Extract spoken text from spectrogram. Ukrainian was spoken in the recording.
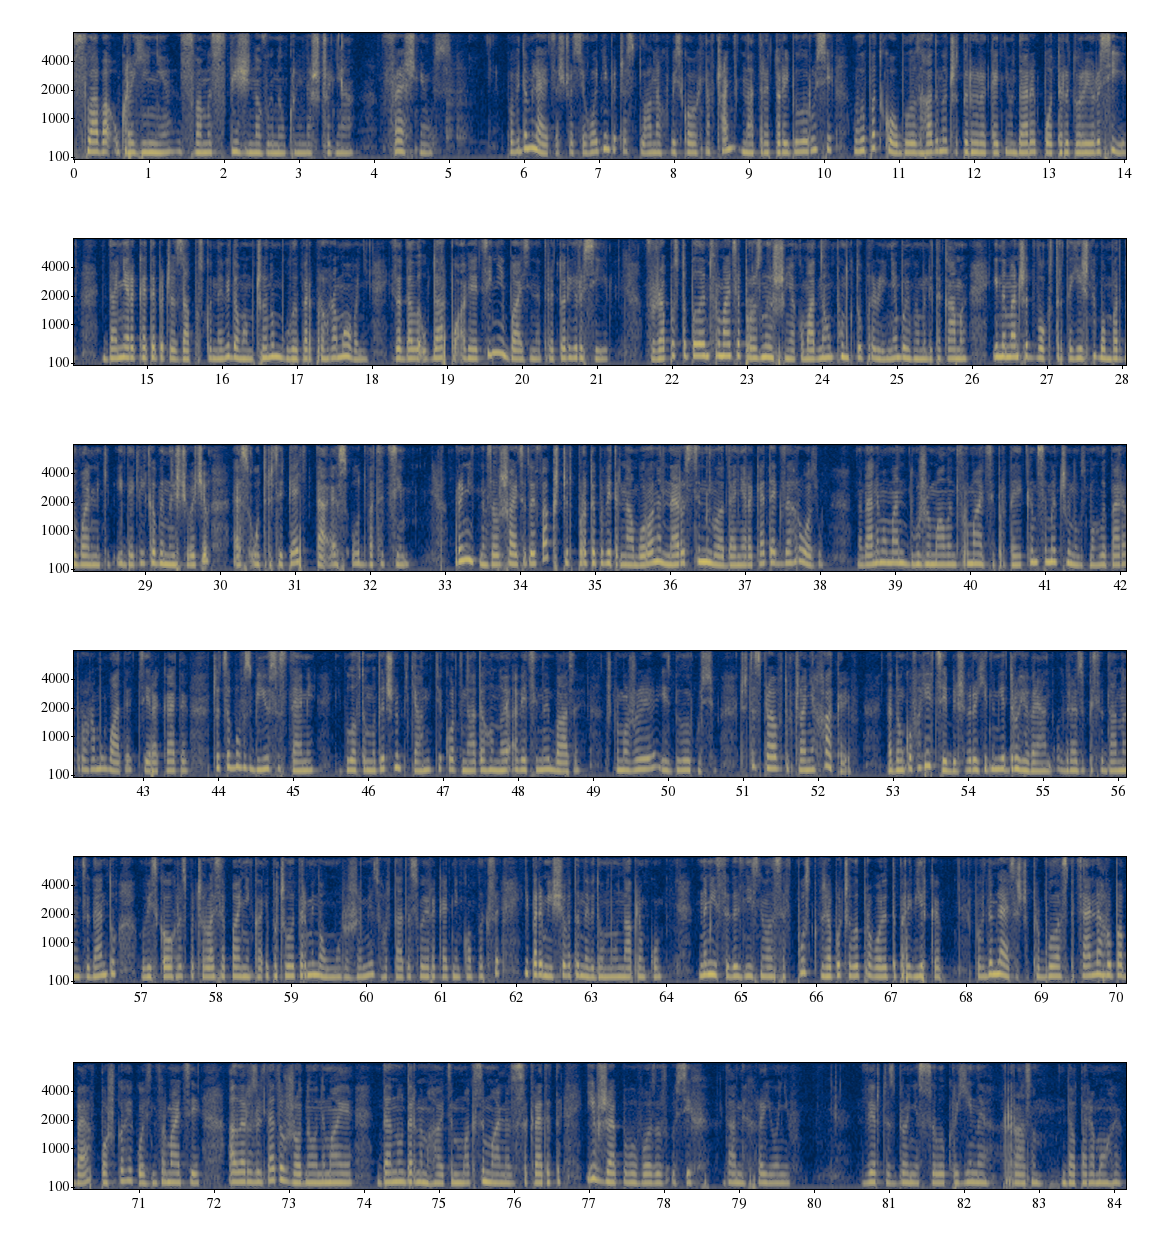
Слава Україні! З вами свіжі новини України щодня. Fresh News. Повідомляється, що сьогодні під час планових військових навчань на території Білорусі випадково було згадано чотири ракетні удари по території Росії. Дані ракети під час запуску невідомим чином були перепрограмовані і завдали удар по авіаційній базі на території Росії. Вже поступила інформація про знищення командного пункту управління бойовими літаками і не менше двох стратегічних бомбардувальників і декілька винищувачів Су-35 та Су-27. Примітним залишається той факт, що протиповітряна оборона не розцінила дані ракети як загрозу. На даний момент дуже мало інформації про те, яким саме чином змогли перепрограмувати ці ракети, чи це був збій у системі, і були автоматично підтягнуті координати головної авіаційної бази, що межує із Білоруссю, чи це справа втручання хакерів. На думку фахівців, більш вирогідним є другий варіант. Одразу після даного інциденту у військових розпочалася паніка і почали терміновому режимі згортати свої ракетні комплекси і переміщувати на відомому напрямку. На місце, де здійснювався впуск, вже почали проводити перевірки. Повідомляється, що прибула спеціальна група Б в пошуках якоїсь інформації, але результату жодного немає. Даний удар намагаються максимально засекретити і вже повивозили з усіх даних районів. Вірте Збройні Сили України разом до перемоги.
